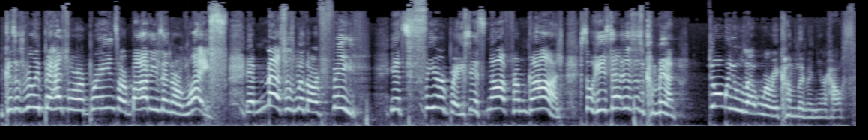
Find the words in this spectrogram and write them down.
Because it's really bad for our brains, our bodies, and our life. It messes with our faith. It's fear based, it's not from God. So he said, This is a command. Don't you let worry come live in your house.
